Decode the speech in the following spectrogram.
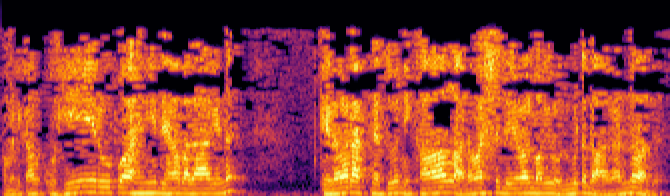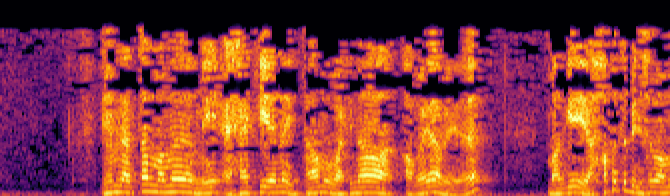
මම නිකන් ඔහේ රූපවාහිනිය දිහා බලාගෙන කෙලවරක් නැතුව නිකන් අනවශ්‍ය දේවල් මගේ ඔළුවට දාගන්නවද? එහෙම නැත්නම් මම මේ ඇහැ කියන ඊටාම වටිනා අවයවය මගේ යහපත පිණිස මම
